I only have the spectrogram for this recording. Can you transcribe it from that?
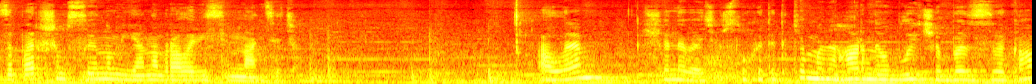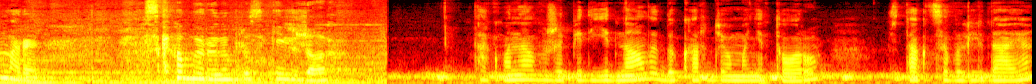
За першим сином я набрала 18. Але ще не вечір. Слухайте, таке в мене гарне обличчя без камери. З камерою ну просто якийсь жах. Так, мене вже під'єднали до кардіомонітору. Так це виглядає.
